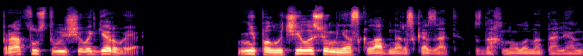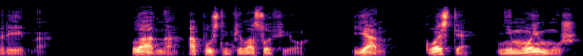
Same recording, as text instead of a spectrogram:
про отсутствующего героя. Не получилось у меня складно рассказать, вздохнула Наталья Андреевна. Ладно, опустим философию. Ян, Костя не мой муж.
